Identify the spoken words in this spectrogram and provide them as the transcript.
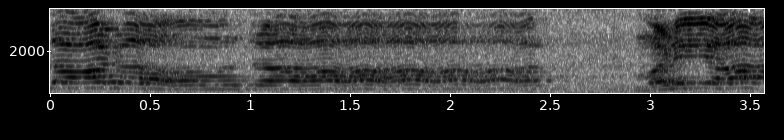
દાડમ દ્રા મણિયાર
